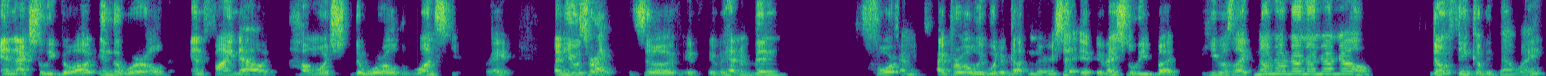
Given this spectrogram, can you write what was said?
and actually go out in the world and find out how much the world wants you right and he was right so if, if it hadn't been for i mean i probably would have gotten there eventually but he was like no no no no no no. Don't think of it that way.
